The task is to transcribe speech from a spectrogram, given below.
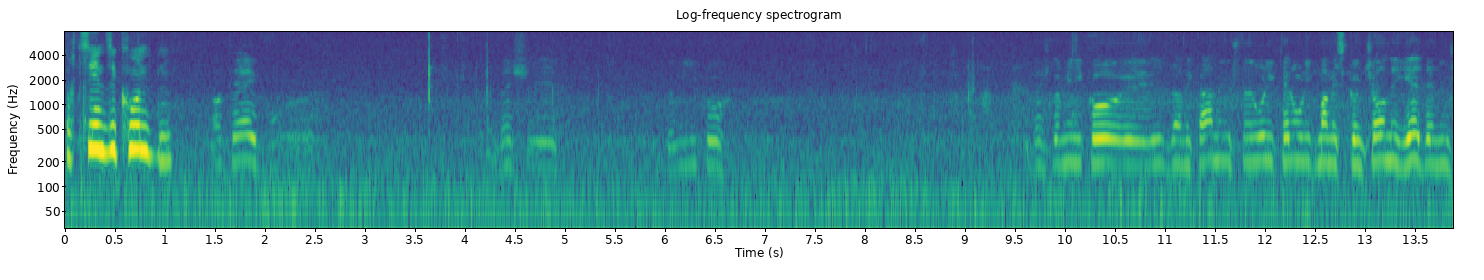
Noch 10 Sekunden. Okej. w- Weź y, Dominiku. Weź Dominiku, zamykamy już ten ulik. Ten ulik mamy skończony. Jeden już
